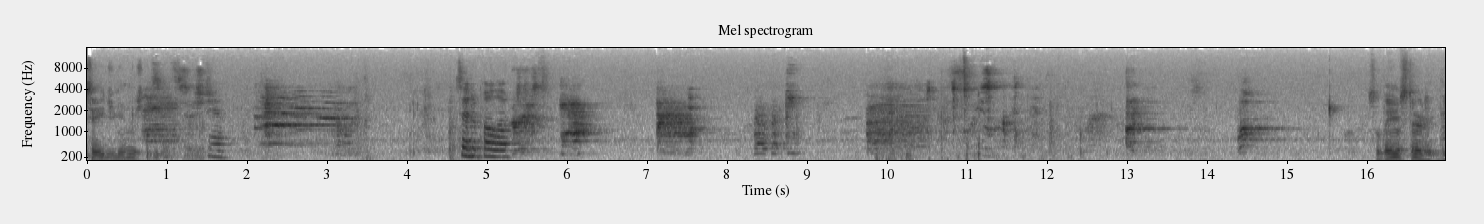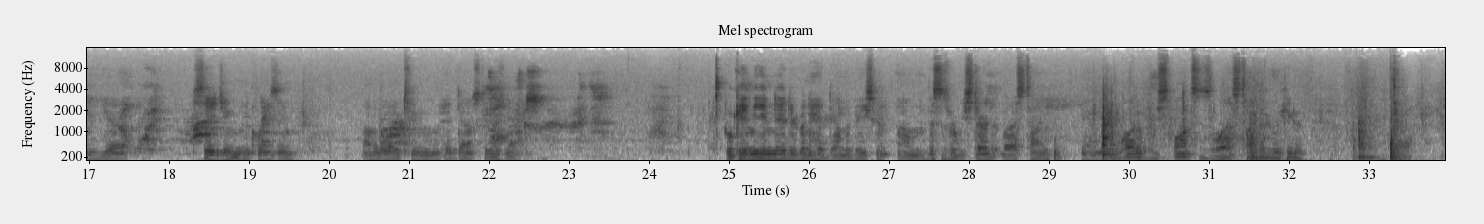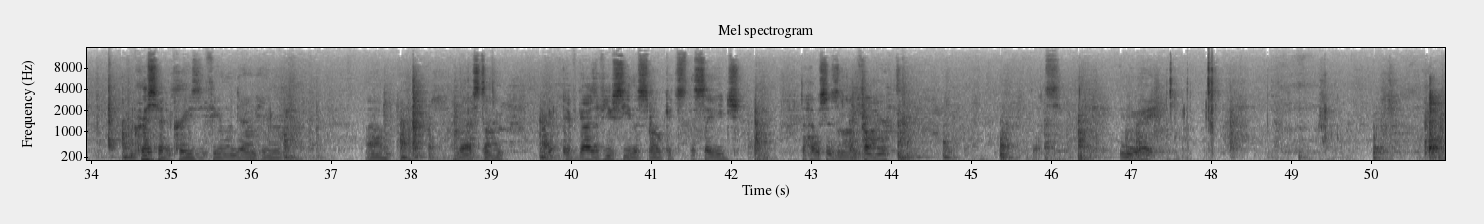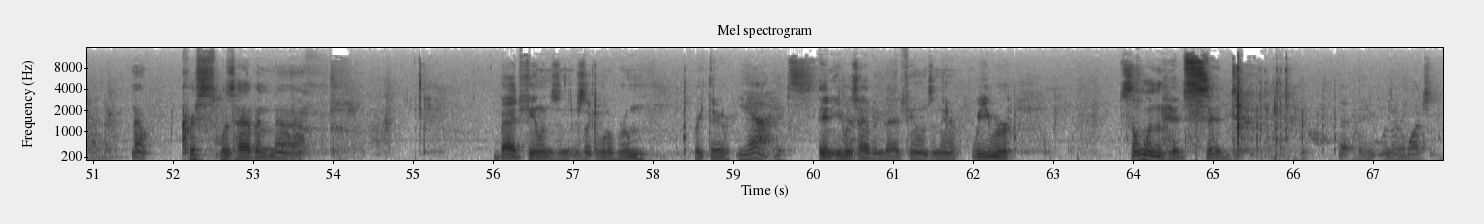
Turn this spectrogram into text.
Sage again or something? Yeah. Send Apollo. So they have started the uh, saging and the cleansing. I'm going to head downstairs now. Okay, me and Ned are going to head down the basement. Um, this is where we started last time, and we had a lot of responses the last time we were here. Uh, Chris had a crazy feeling down here um, last time. If guys, if you see the smoke, it's the sage. The house isn't on fire. That's, anyway. Now, Chris was having uh, bad feelings, and there's like a little room right there, Yeah, it's and he was having bad feelings in there. We were. Someone had said that they, when they were watching,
